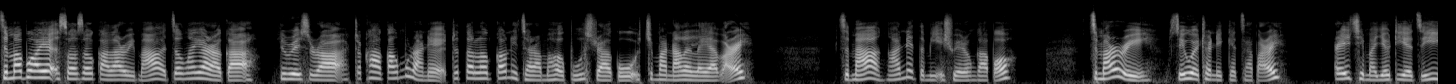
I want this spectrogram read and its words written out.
ကျမဘွားရဲ့အစောစောကာလတွေမှာကြုံလိုက်ရတာကလူတွေဆိုတာတစ်ခါကောင်းမှုတာနဲ့တစ်သက်လုံးကောင်းနေကြတာမဟုတ်ဘူးဆိုတာကိုကျမနားလည်လိုက်ရပါတယ်ကျမ9နှစ်သမီးအရွယ်တုန်းကပေါ့ကျမတို့တွေဈေးဝယ်ထွက်နေကြကြပါတယ် အဲ့ဒီအချိန်မှာရုတ်တရက်ကြီး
